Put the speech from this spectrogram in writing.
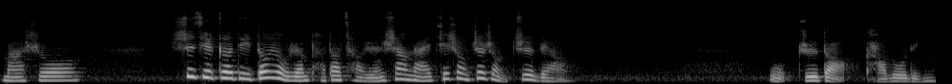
妈说：“世界各地都有人跑到草原上来接受这种治疗。”我知道，卡洛琳，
